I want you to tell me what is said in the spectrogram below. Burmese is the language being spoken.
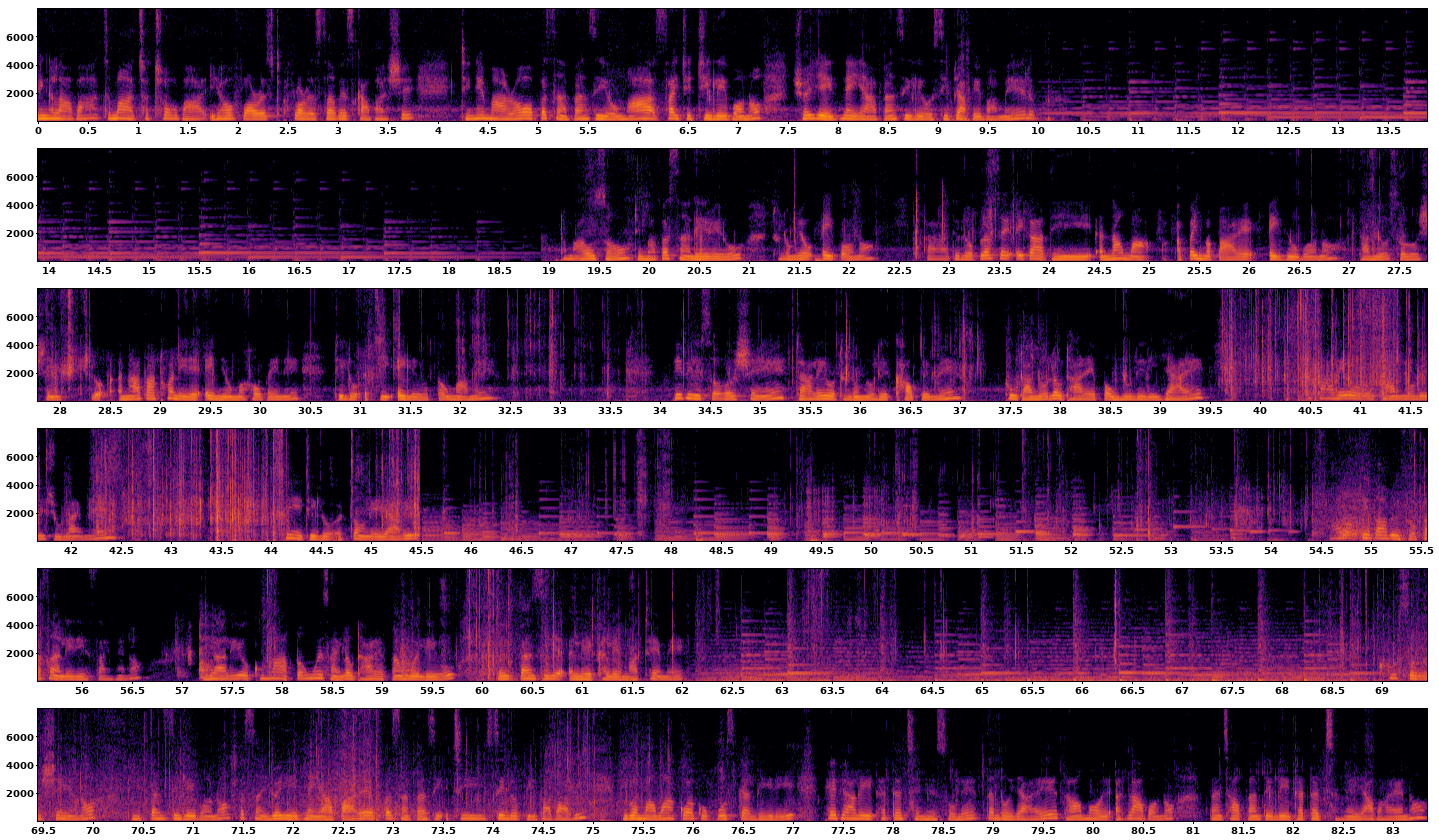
မင်္ဂလာပါကျမချောချောပါ Your Florist Florist Service ကပါရှင်ဒီနေ့မှာတော့ပတ်စံပန်းစီကိုမှ site ကြီးကြီးလေးပေါ့နော်ရွှေရည်200ပန်းစီလေးကိုစီးပြပေးပါမယ်လို့ပထမဦးဆုံးဒီမှာပတ်စံလေးတွေကိုဒီလိုမျိုးအိတ်ပေါ့နော် အာဒီလို plastic အိတ်ကဒီအနောက်မှာအပိတ်မပါတဲ့အိတ်မျိုးပေါ့နော်ဒါမျိုးဆိုလို့ရှရင်ဒီလိုအနာသားထွက်နေတဲ့အိတ်မျိုးမဟုတ်ဘဲねဒီလိုအကြည့်အိတ်လေးကိုသုံးပါမယ်ပြီးပြီဆိုလို့ရှရင်ဒါလေးကိုဒီလိုမျိုးလေးခောက်ပေးမယ်ခုဒါမျိုးလှုပ်ထားတဲ့ပုံမျိုးလေးတွေရတယ်ဒါလေးကိုဒါမျိုးလေးယူလိုက်မယ်ပြီးရင်ဒီလိုအတွန်လေးရပြီ အားလုံးပြီးသွားပြီဆိုပတ်စံလေးတွေစိုက်မယ်နော်ဒီဟာလေးကိုခုနကသုံးဝဲဆိုင်လောက်ထားတဲ့ပန်းဝဲလေးကိုဒီပန်းစီရဲ့အလဲခလဲမှာထည့်မယ်ခုဆိုလို့ရှိရင်တော့ဒီပန်းစီလေးပေါ့နော်ပတ်စံရွက်ရည်200ပါတဲ့ပတ်စံပန်းစီအကြီးစီးလို့ပြီးသွားပါပြီဒီပေါ်မှာမှကိုယ့်အကို post card လေးတွေဖဲပြားလေးတွေထပ်တက်ချင်နေဆိုလဲတက်လို့ရတယ်ဒါမှမဟုတ်ရင်အလှပေါ့နော်ပန်း6ပန်းသေးလေးထပ်တက်ချင်လဲရပါရဲ့နော်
